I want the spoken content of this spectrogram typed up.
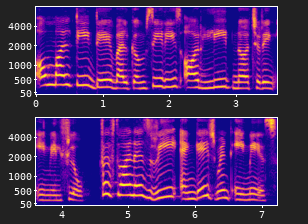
a multi day welcome series or lead nurturing email flow. Fifth one is re engagement emails,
